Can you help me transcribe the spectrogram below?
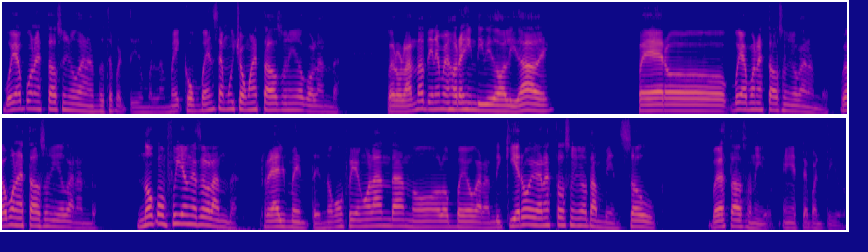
voy a poner Estados Unidos ganando este partido, verdad. Me convence mucho más Estados Unidos que Holanda. Pero Holanda tiene mejores individualidades. Pero voy a poner Estados Unidos ganando. Voy a poner Estados Unidos ganando. No confío en esa Holanda. Realmente. No confío en Holanda. No los veo ganando. Y quiero que gane Estados Unidos también. So, veo a Estados Unidos en este partido.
